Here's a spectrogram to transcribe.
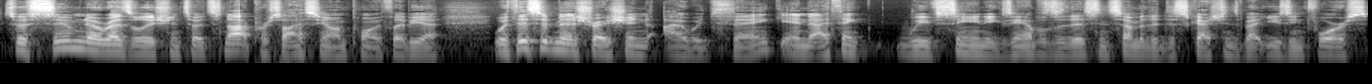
So assume no resolution. So it's not precisely on point with Libya. With this administration, I would think, and I think we've seen examples of this in some of the discussions about using force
